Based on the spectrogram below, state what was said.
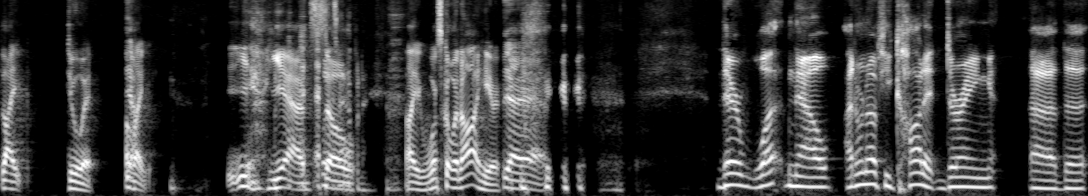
like do it. I'm Yeah. like yeah, yeah. What's so happening? like what's going on here? yeah, yeah. There what now? I don't know if you caught it during uh the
